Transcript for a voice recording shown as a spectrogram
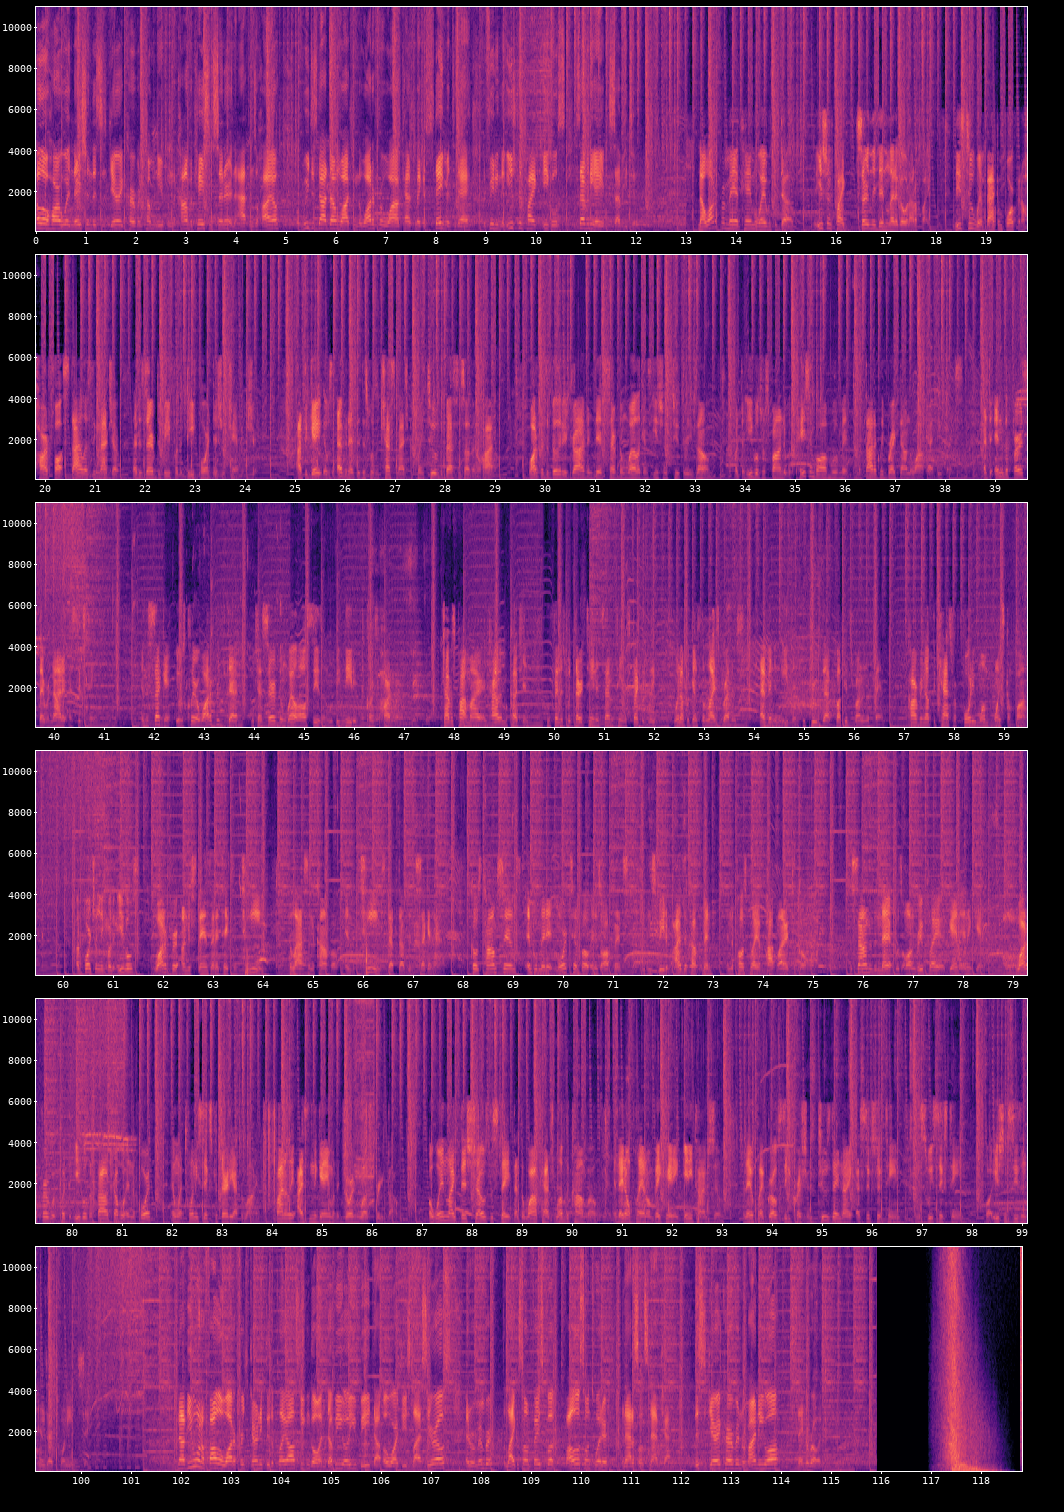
Hello, Hardwood Nation. This is Jerry Kirven coming to you from the Convocation Center in Athens, Ohio. We just got done watching the Waterford Wildcats make a statement today, defeating the Eastern Pike Eagles 78-72. Now, Waterford may have came away with the dub. The Eastern Pike certainly didn't let it go without a fight. These two went back and forth in a hard-fought stylistic matchup that deserved to be for the D4 District Championship. At the gate, it was evident that this was a chess match between two of the best in Southern Ohio. Waterford's ability to drive and dish served them well against Eastern's 2-3 zone, but the Eagles responded with patient ball movement to methodically break down the Wildcat defense. At the end of the first, they were knotted at 16. In the second, it was clear Waterford's depth, which had served them well all season, would be needed to clinch the hardware. Travis Potmeyer and Tyler McCutcheon, who finished with 13 and 17 respectively, went up against the Lice brothers, Evan and Ethan, who proved that buckets run in the family carving up the Cats for 41 points combined. Unfortunately for the Eagles, Waterford understands that it takes a team to last in the convo, and the team stepped up in the second half. Coach Tom Sims implemented more tempo in his offense, and the speed of Isaac Huffman and the post play of Potmeyer took over. The sound of the net was on replay again and again. Waterford would put the Eagles in foul trouble in the fourth and went 26 for 30 at the line, finally icing the game with a Jordan Welsh free throw. A win like this shows the state that the Wildcats love the convo and they don't plan on vacating anytime soon. And they will play Grove City Christian Tuesday night at 6.15 in the Sweet 16 while Eastern season ends at 20 and 6. Now, if you want to follow Waterford's journey through the playoffs, you can go on woub.org slash heroes. And remember to like us on Facebook, follow us on Twitter, and add us on Snapchat. This is Jerry Kirven reminding you all, stay heroic.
